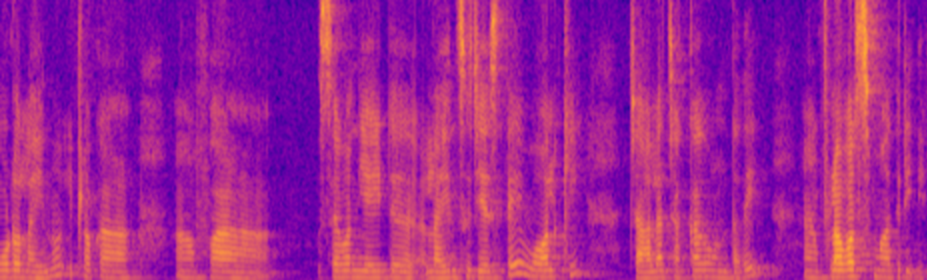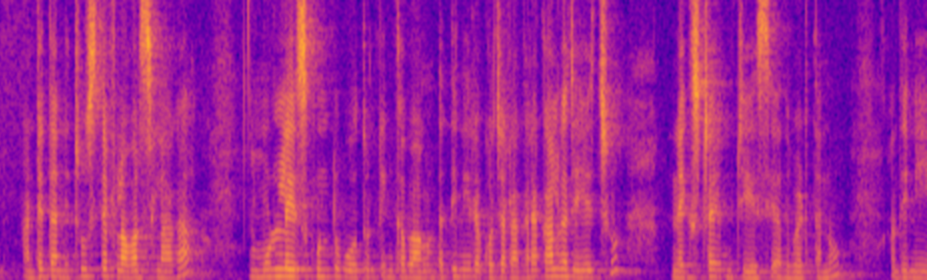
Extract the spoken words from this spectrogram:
మూడో లైను. ఇట్లా ఒక ఫా సెవెన్ ఎయిట్ లైన్స్ చేస్తే వాల్కి చాలా చక్కగా ఉంటుంది. ఫ్లవర్స్ మాదిరి. అంటే దాన్ని చూస్తే ఫ్లవర్స్ లాగా ముళ్ళు వేసుకుంటూ పోతుంటే ఇంకా బాగుంటుంది. దీన్ని కొంచెం రకరకాలుగా చేయొచ్చు. నెక్స్ట్ టైం చేసి అది పెడతాను. దీన్ని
